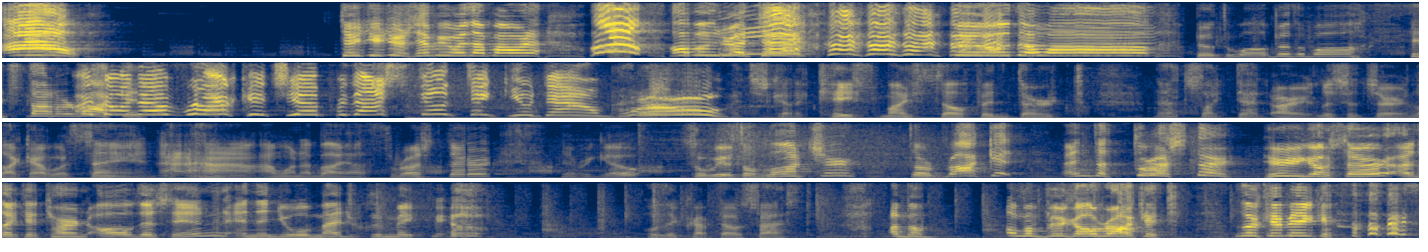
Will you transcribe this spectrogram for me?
Ow! Did you just hit me with a bow? and- Ah! I'm under attack! build the wall! Build the wall, build the wall. It's not a I rocket. I don't have rockets yet, but I encase myself in dirt. That's like that. All right, listen, sir. Like I was saying, I want to buy a thruster. There we go. So we have the launcher, the rocket, and the thruster. Here you go, sir. I'd like to turn all this in, and then you will magically make me. Holy crap, that was fast. I'm a, I'm a big old rocket. Look at me, guys.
